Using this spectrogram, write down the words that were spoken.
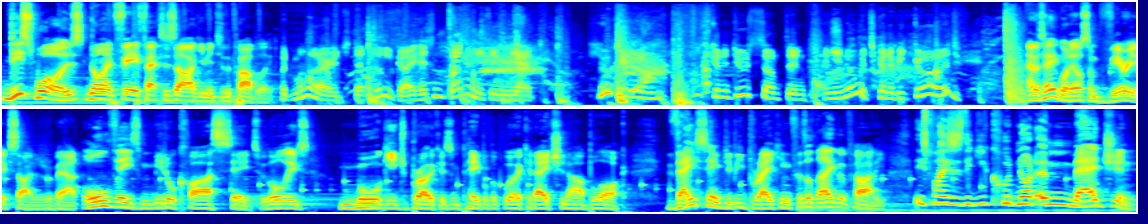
This was Nine Fairfax's argument to the public. But Marge, that little guy hasn't done anything yet. Look at him. He's gonna do something, and you know it's gonna be good. And I'll tell you what else I'm very excited about. All these middle class seats with all these mortgage brokers and people that work at H&R Block. They seem to be breaking for the Labor Party. These places that you could not imagine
